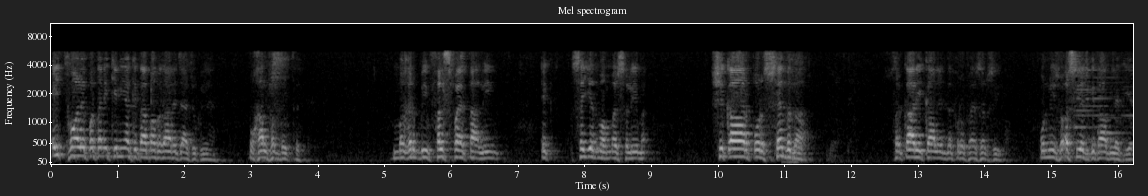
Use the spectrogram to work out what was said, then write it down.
اتوں والے پتہ نہیں کنیا کتاباں بازار چ چکی ہیں، مخالفت دیتے مغربی فلسفہ تعلیم ایک سید محمد سلیم شکارپور سندھ کا سرکاری کالج کا پروفیسر سی، انیس سو اسی کتاب لکھ گیا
